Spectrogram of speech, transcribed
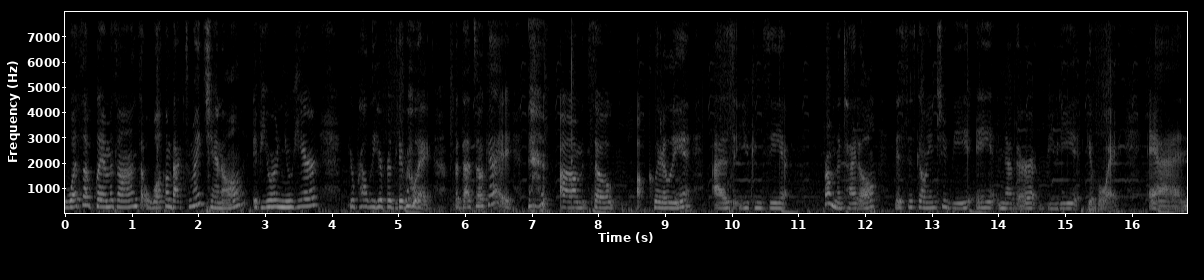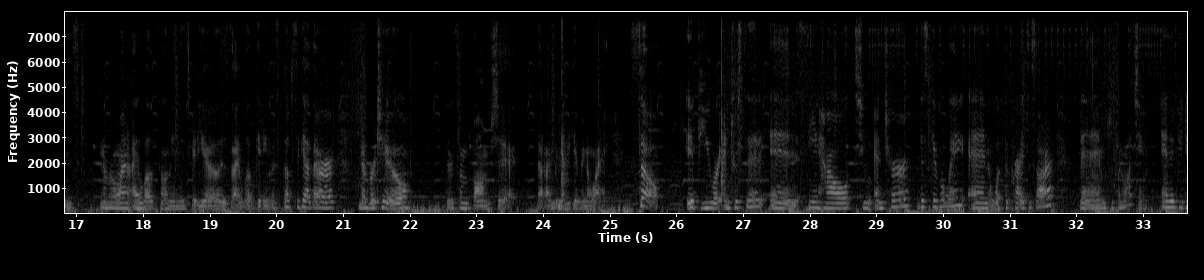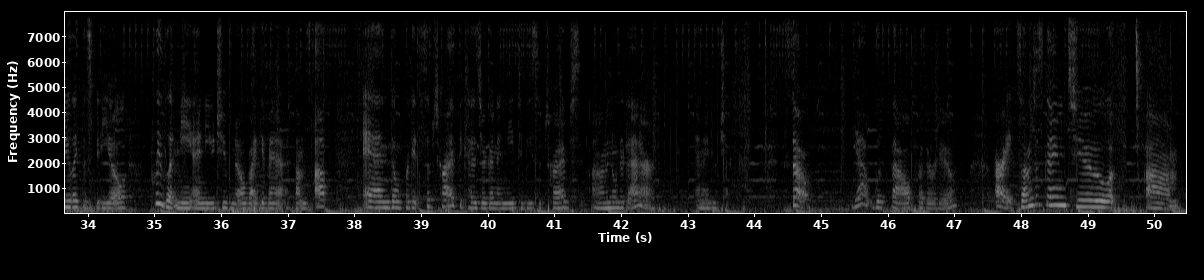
What's up Glamazons? Welcome back to my channel. If you are new here, you're probably here for the giveaway, but that's okay. um, so uh, clearly, as you can see from the title, this is going to be another beauty giveaway. And number one, I love filming these videos. I love getting this stuff together. Number two, there's some bomb shit that I'm to be giving away. So if you are interested in seeing how to enter this giveaway and what the prizes are, then keep on watching. And if you do like this video, please let me and YouTube know by giving it a thumbs up. And don't forget to subscribe because you're going to need to be subscribed um, in order to enter. And I do check. So, yeah, without further ado. Alright, so I'm just going to um,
